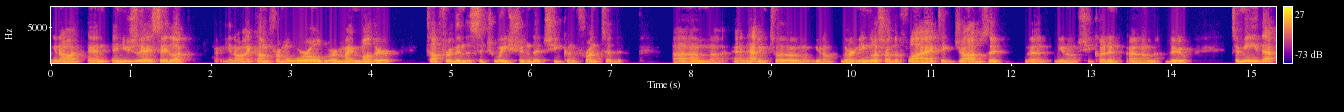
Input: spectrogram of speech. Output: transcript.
you know, and, and usually I say, look, you know, I come from a world where my mother, tougher than the situation that she confronted, um, and having to, you know, learn English on the fly, take jobs that that you know she couldn't um, do. To me, that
